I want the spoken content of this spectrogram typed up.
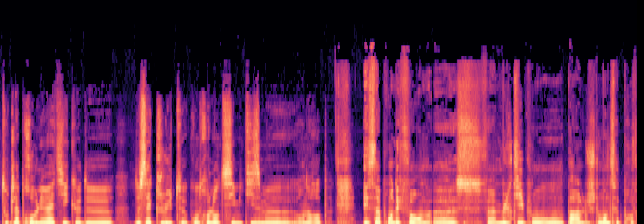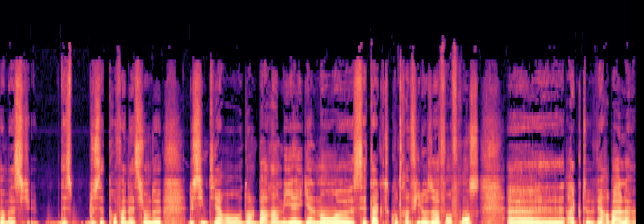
toute la problématique de, de cette lutte contre l'antisémitisme euh, en Europe. Et ça prend des formes euh, enfin, multiples. On, parle justement de cette profanation de, cette profanation de, de cimetières dans le Bas-Rhin, mais il y a également euh, cet acte contre un philosophe en France, acte verbal,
